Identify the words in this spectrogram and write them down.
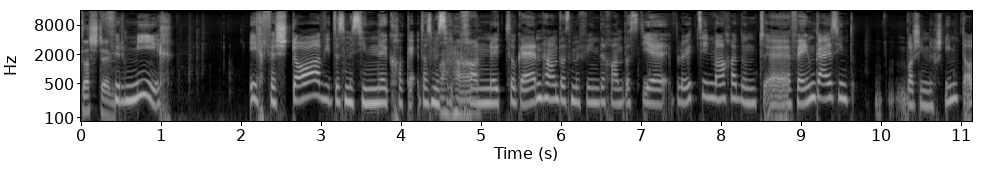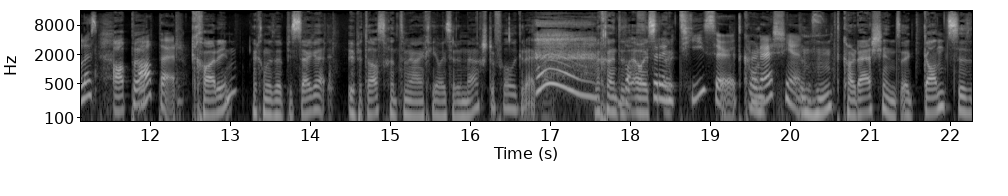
Das stimmt. für mich ich verstehe, wie dass man sie nicht kann, dass man sie Aha. kann nicht so gern haben, dass man finden kann, dass die Blödsinn machen und äh, Fame geil sind. Wahrscheinlich stimmt alles. Aber, Aber Karin, ich muss etwas sagen, über das könnten wir eigentlich in unserer nächsten Folge reden. Wir könnten was uns... für äh, ein Teaser, die Kardashians. Mhm, die Kardashians, ein ganzer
